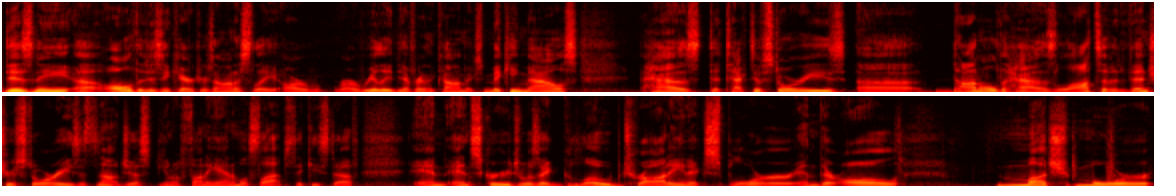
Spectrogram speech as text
Disney, uh, all the Disney characters, honestly, are are really different in the comics. Mickey Mouse has detective stories. Uh, Donald has lots of adventure stories. It's not just you know funny animal slapsticky stuff. And and Scrooge was a globe trotting explorer, and they're all much more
